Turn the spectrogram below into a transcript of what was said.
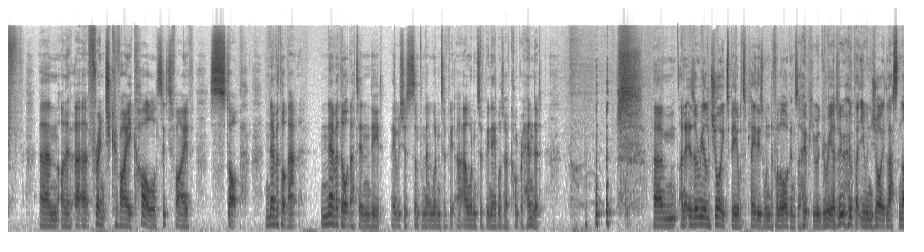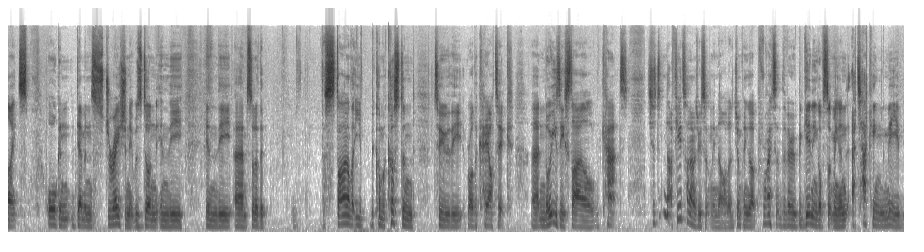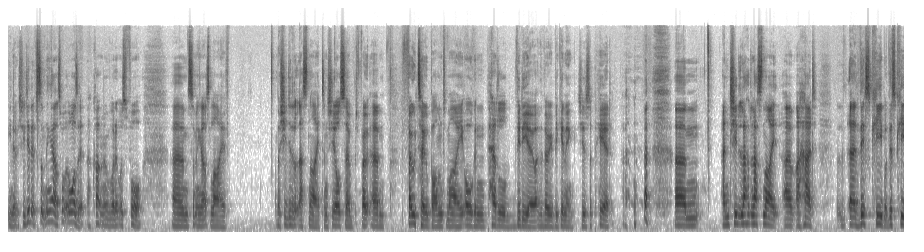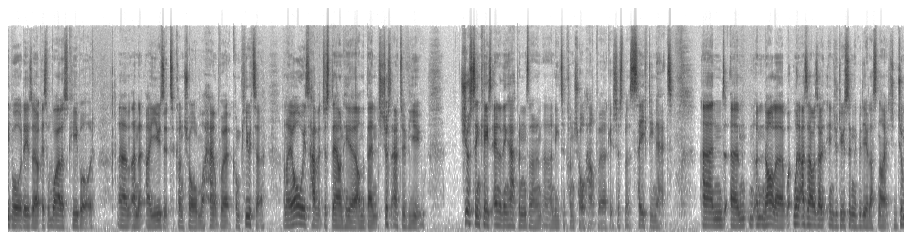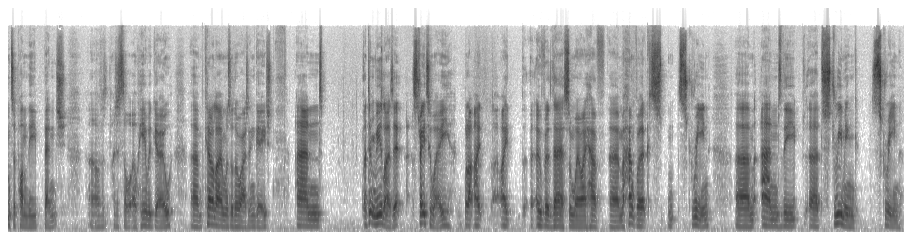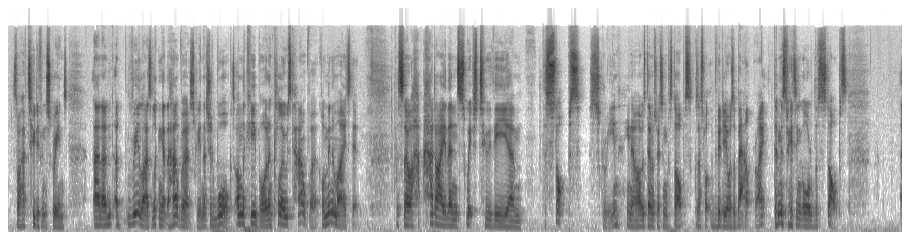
um, on a, a, French Cavaillé-Coll 65 stop. Never thought that. Never thought that indeed. It was just something that wouldn't have I wouldn't have been able to have comprehended. um, and it is a real joy to be able to play these wonderful organs. I hope you agree. I do hope that you enjoyed last night's organ demonstration. It was done in the in the um, sort of the the style that you've become accustomed to, the rather chaotic, uh, noisy style cats. She's done that a few times recently, Nala, jumping up right at the very beginning of something and attacking me. You know, she did it for something else. What was it? I can't remember what it was for. Um, something else live. But she did it last night, and she also um, photo bombed my organ pedal video at the very beginning. She just appeared. um, and she last night uh, I had uh, this keyboard. This keyboard is a, it's a wireless keyboard, um, and I use it to control my Hauptwerk computer. And I always have it just down here on the bench, just out of view, just in case anything happens and I, and I need to control Hauptwerk. It's just a safety net. And um, Nala, when, as I was introducing the video last night, she jumped up on the bench. Uh, I, was, I, just thought, oh, here we go. Um, Caroline was otherwise engaged. And I didn't realise it straight away, but I, I, over there somewhere I have um, a Hauptwerk screen um, and the uh, streaming screen. So I have two different screens. And I, I realised looking at the Hauptwerk screen that she'd walked on the keyboard and closed Hauptwerk or minimised it. So had I then switched to the, um, the stops screen, you know, I was demonstrating the stops because that's what the video was about, right? Demonstrating all of the stops.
